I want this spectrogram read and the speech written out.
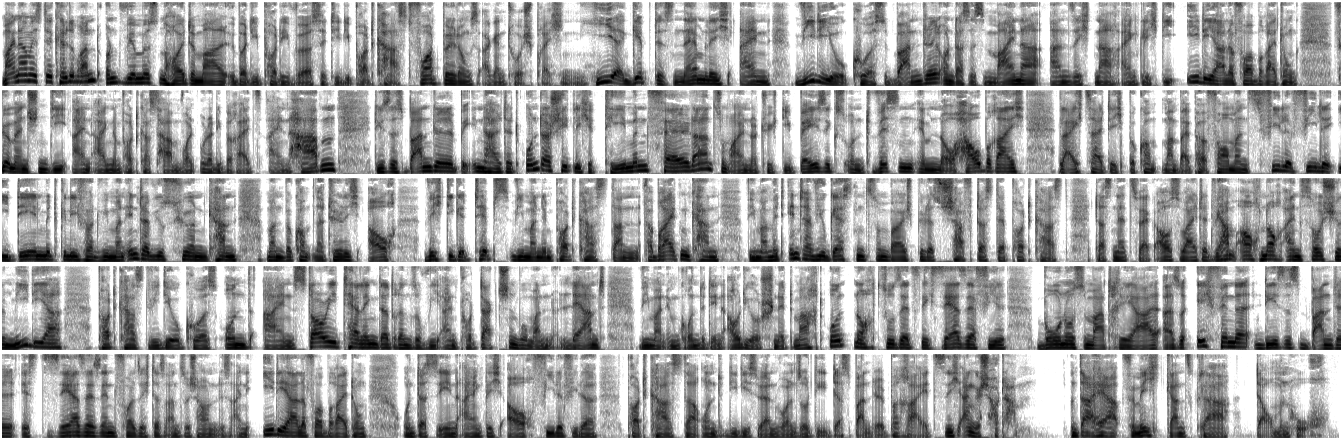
Mein Name ist Dirk Hildebrand und wir müssen heute mal über die Podiversity, die Podcast Fortbildungsagentur sprechen. Hier gibt es nämlich ein Videokurs-Bundle und das ist meiner Ansicht nach eigentlich die ideale Vorbereitung für Menschen, die einen eigenen Podcast haben wollen oder die bereits einen haben. Dieses Bundle beinhaltet unterschiedliche Themenfelder. Zum einen natürlich die Basics und Wissen im Know-how-Bereich. Gleichzeitig bekommt man bei Performance viele, viele Ideen mitgeliefert, wie man Interviews führen kann. Man bekommt bekommt natürlich auch wichtige Tipps, wie man den Podcast dann verbreiten kann, wie man mit Interviewgästen zum Beispiel es schafft, dass der Podcast das Netzwerk ausweitet. Wir haben auch noch einen Social Media Podcast Videokurs und ein Storytelling da drin sowie ein Production, wo man lernt, wie man im Grunde den Audioschnitt macht und noch zusätzlich sehr, sehr viel Bonusmaterial. Also ich finde, dieses Bundle ist sehr, sehr sinnvoll, sich das anzuschauen. Ist eine ideale Vorbereitung und das sehen eigentlich auch viele, viele Podcaster und die dies werden wollen, so die das Bundle bereits sich angeschaut haben. Und daher für mich ganz klar Daumen hoch.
